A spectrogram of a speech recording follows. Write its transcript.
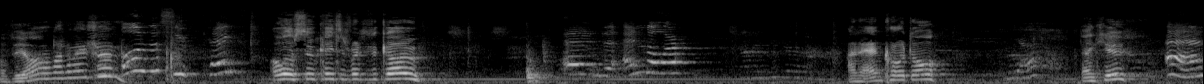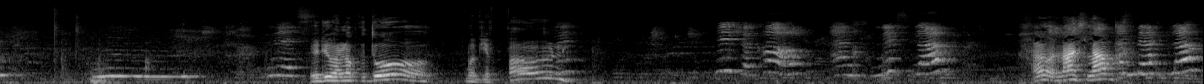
of the arm animation. all the suitcase. Oh, the suitcase is ready to go. And the indoor. And the end corridor. Yeah. Thank you. And mm, this. Did you unlock the door with your phone? Here's a cup and this lamp Oh, a nice lamp. and this lamp.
